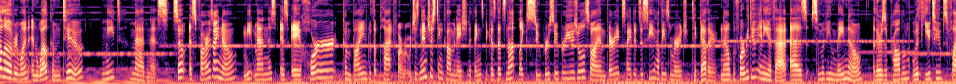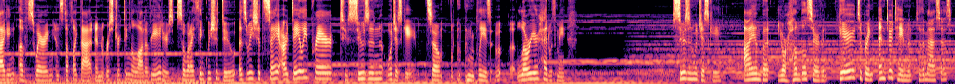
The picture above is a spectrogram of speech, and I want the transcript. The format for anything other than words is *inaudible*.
Hello, everyone, and welcome to Meat Madness. So, as far as I know, Meat Madness is a horror combined with a platformer, which is an interesting combination of things because that's not like super, super usual. So, I am very excited to see how these merge together. Now, before we do any of that, as some of you may know, there's a problem with YouTube's flagging of swearing and stuff like that and restricting a lot of creators. So, what I think we should do is we should say our daily prayer to Susan Wojcicki. So, *clears throat* please uh, lower your head with me. Susan Wojcicki, I am but your humble servant, here to bring entertainment to the masses.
